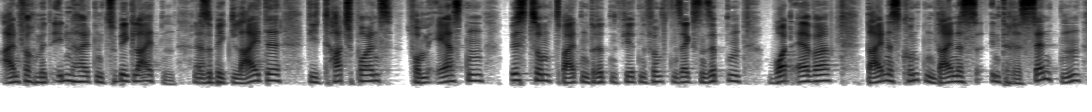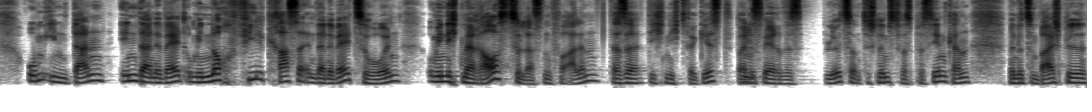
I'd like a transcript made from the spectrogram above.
einfach mit Inhalten zu begleiten. Also begleite die Touchpoints vom ersten bis zum zweiten, dritten, vierten, fünften, sechsten, siebten, whatever, deines Kunden, deines Interessenten, um ihn dann in deine Welt, um ihn noch viel krasser in deine Welt zu holen, um ihn nicht mehr rauszulassen vor allem, dass er dich nicht vergisst, weil mhm. das wäre das Blödste und das Schlimmste, was passieren kann, wenn du zum Beispiel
